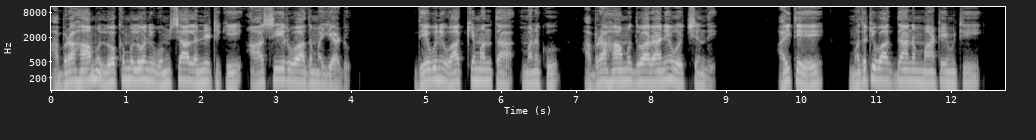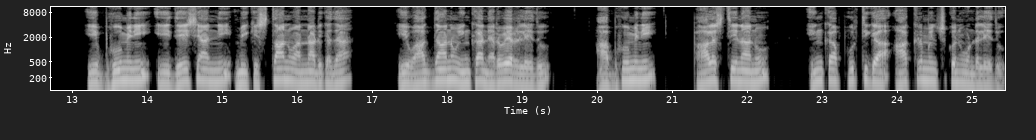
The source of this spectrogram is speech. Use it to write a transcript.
అబ్రహాము లోకములోని వంశాలన్నిటికీ ఆశీర్వాదమయ్యాడు. దేవుని వాక్యమంతా మనకు అబ్రహాము ద్వారానే వచ్చింది. అయితే మొదటి వాగ్దానం మాటేమిటి? ఈ భూమిని ఈ దేశాన్ని మీకిస్తాను అన్నాడు కదా ఈ వాగ్దానం ఇంకా నెరవేరలేదు. ఆ భూమిని పాలస్తీనాను ఇంకా పూర్తిగా ఆక్రమించుకొని ఉండలేదు.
